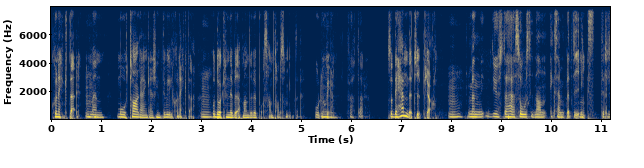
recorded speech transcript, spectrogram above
connectar. Mm. Men mottagaren kanske inte vill connecta. Mm. Och då kan det bli att man driver på samtal som inte borde ske. Mm. Fattar. Så det händer typ ja. Mm. Men just det här Solsidan exemplet är Mm. extremt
